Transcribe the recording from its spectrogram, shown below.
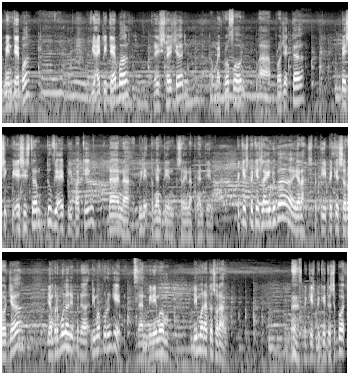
main table, VIP table, registration, uh, microphone, uh, projector, basic PA system, two VIP parking dan uh, bilik pengantin, persalinan pengantin. Pakej-pakej lain juga ialah seperti pakej seroja yang bermula daripada RM50 dan minimum 500 orang. Pakej-pakej tersebut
